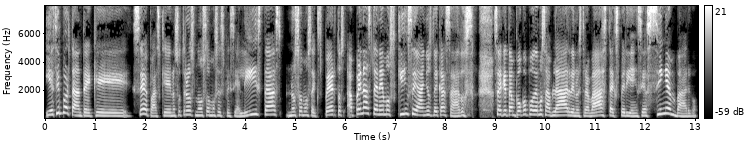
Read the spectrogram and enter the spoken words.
Y es importante que sepas que nosotros no somos especialistas, no somos expertos, apenas tenemos 15 años de casados, o sea que tampoco podemos hablar de nuestra vasta experiencia. Sin embargo,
